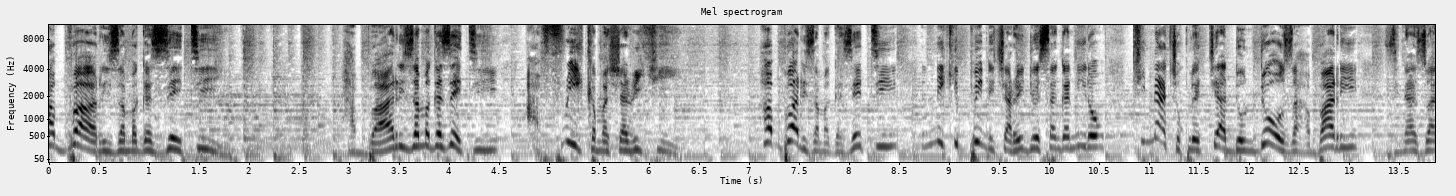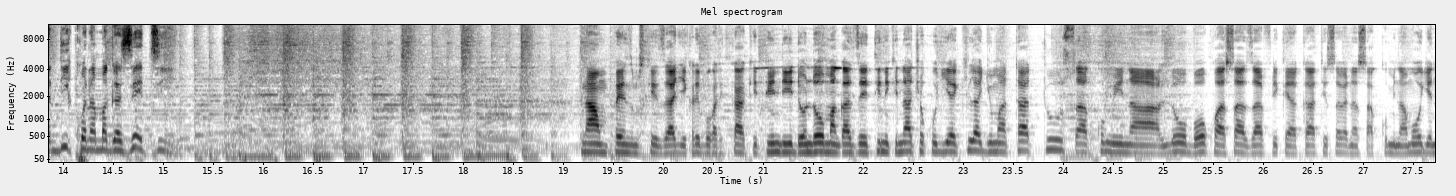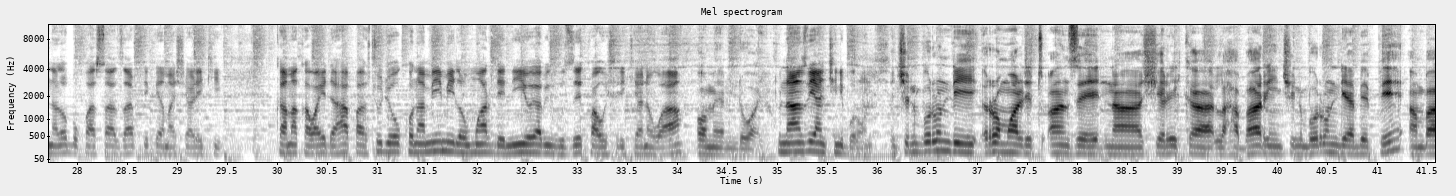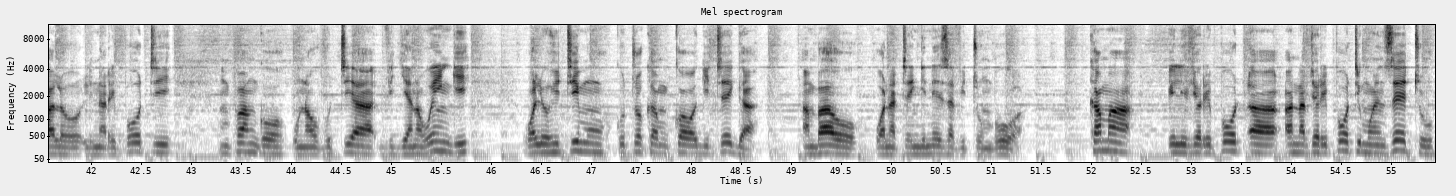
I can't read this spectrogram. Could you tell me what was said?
Habari za magazeti. Habari za magazeti Afrika Mashariki. Habari za magazeti ni kipindi cha redio Sanganiro kinachokuletea dondoo za habari zinazoandikwa na magazeti. Na mpenzi msikilizaji karibu katika kipindi Dondoo Magazetini kinachokujia kila Jumatatu saa kumi na robo kwa saa za Afrika ya Kati sawa na saa kumi na moja na robo kwa saa za Afrika ya Mashariki. Kama kawaida hapa studio uko na mimi Lomar Denio ya bivuze kwa ushirikiano wa Omer Ndoyo. Tunaanzia nchini Burundi. Nchini Burundi, Romuald tuanze na shirika la habari nchini Burundi ya BP ambalo linaripoti mpango unaovutia vijana wengi waliohitimu kutoka mkoa wa Gitega ambao wanatengeneza vitumbua. Kama ilivyoripoti uh, anavyoripoti mwenzetu,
